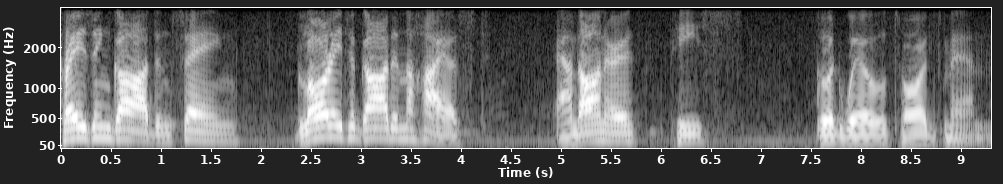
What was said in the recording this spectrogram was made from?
praising God and saying, Glory to God in the highest, and on earth peace, goodwill towards men.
